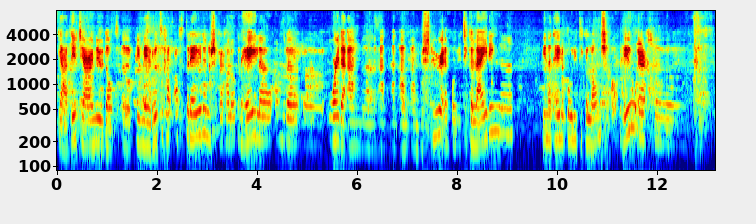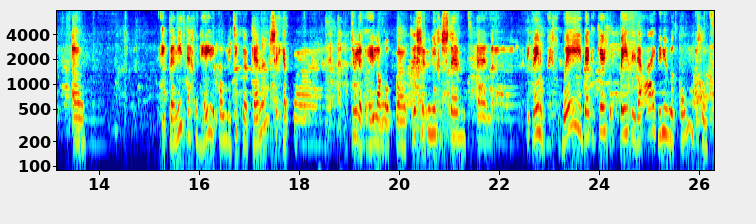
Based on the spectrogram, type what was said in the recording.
ja, dit jaar nu dat uh, premier Rutte gaat aftreden. Dus je krijgt dan ook een hele andere uh, orde aan, uh, aan, aan, aan bestuur en politieke leiding in het hele politieke landschap. Heel erg. Um, ik ben niet echt een hele politieke kennis. Ik heb natuurlijk heel lang op ChristenUnie gestemd. En ik weet nog echt way back een keertje op PvdA. Ik weet niet hoe dat komt, maar goed.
